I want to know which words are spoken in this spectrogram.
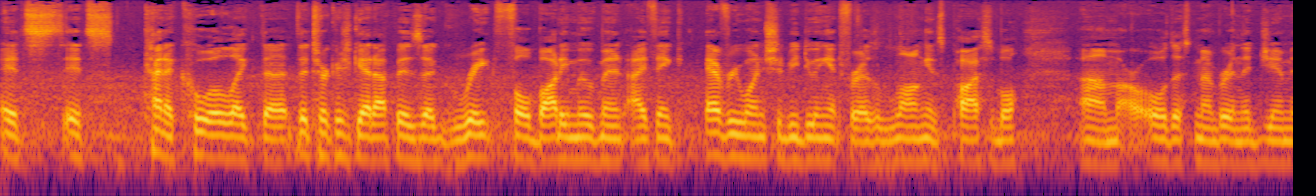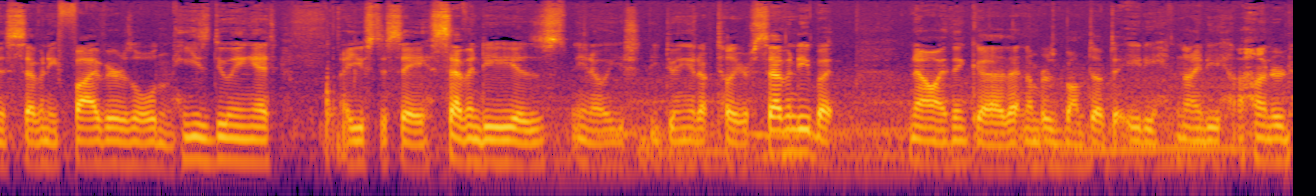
it's it's kind of cool. Like the the turkish get up is a great full body movement. I think everyone should be doing it for as long as possible um, our oldest member in the gym is 75 years old and he's doing it. I used to say 70 is, you know, you should be doing it up till you're 70, but now I think uh, that number's bumped up to 80, 90, 100.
